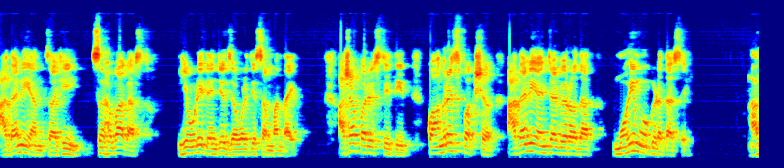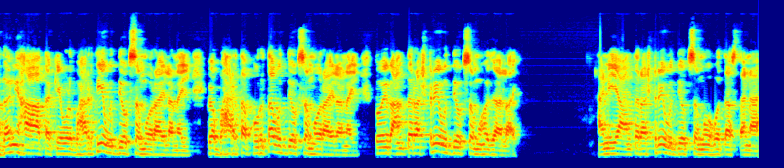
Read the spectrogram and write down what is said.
अदानी यांचाही सहभाग असतो. एवढे त्यांचे जवळचे संबंध आहेत. अशा परिस्थितीत काँग्रेस पक्ष अदानी यांच्या विरोधात मोहीम उघडत असेल अदानी हा आता केवळ भारतीय उद्योग समोर राहिला नाही किंवा भारतापुरता उद्योग समोर राहिला नाही. तो एक आंतरराष्ट्रीय उद्योग समूह झाला आहे. आणि या आंतरराष्ट्रीय उद्योग समूह होत असताना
